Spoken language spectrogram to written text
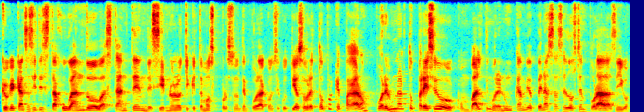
Creo que Kansas City se está jugando bastante en decir no lo etiquetamos por su temporada consecutiva, sobre todo porque pagaron por él un alto precio con Baltimore en un cambio apenas hace dos temporadas, digo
